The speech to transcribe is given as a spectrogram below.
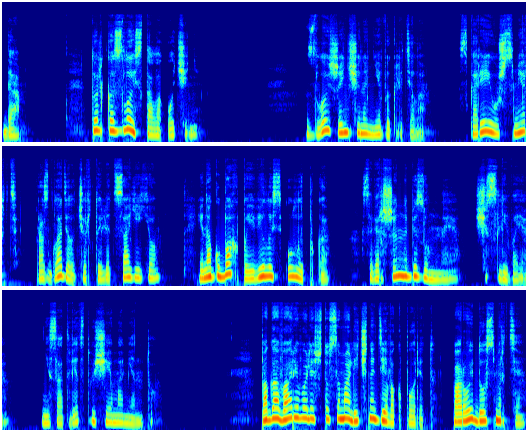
Да. Только злой стала очень. Злой женщина не выглядела. Скорее уж смерть разгладила черты лица ее, и на губах появилась улыбка, совершенно безумная, счастливая, не соответствующая моменту. Поговаривали, что самолично девок порит, порой до смерти.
